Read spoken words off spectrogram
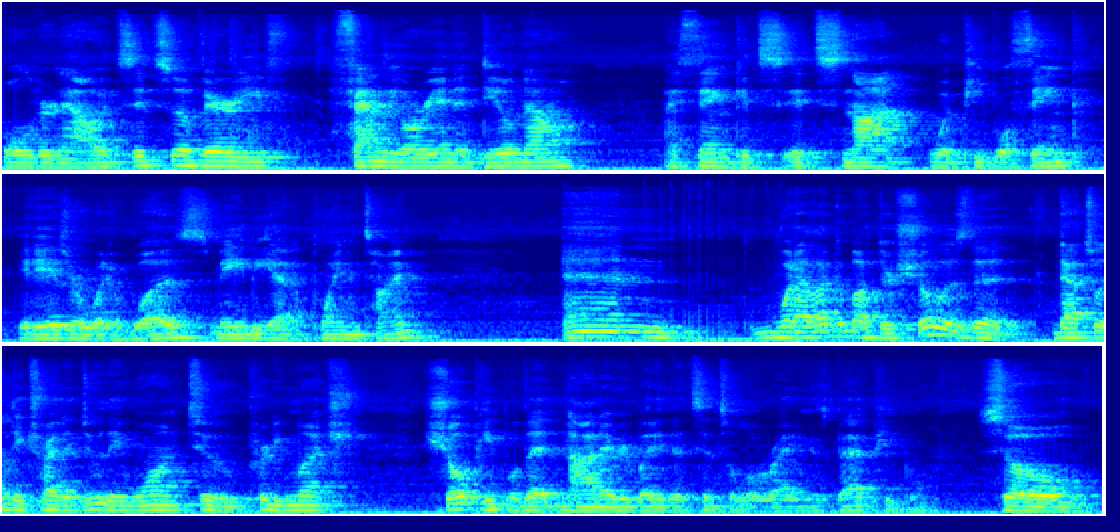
older now. It's it's a very family oriented deal now. I think it's it's not what people think it is or what it was maybe at a point in time. And what I like about their show is that that's what they try to do. They want to pretty much show people that not everybody that's into low riding is bad people. So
